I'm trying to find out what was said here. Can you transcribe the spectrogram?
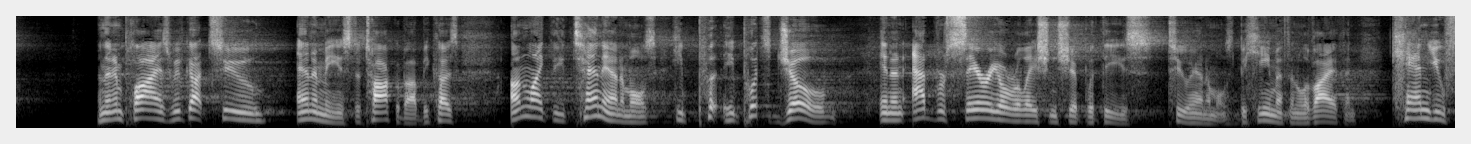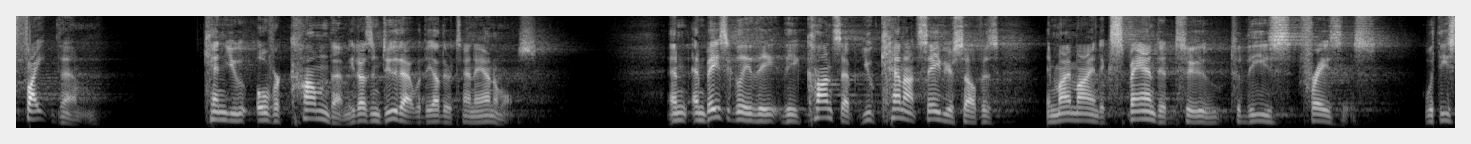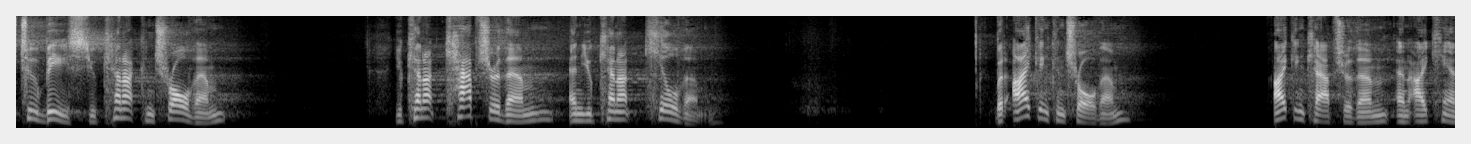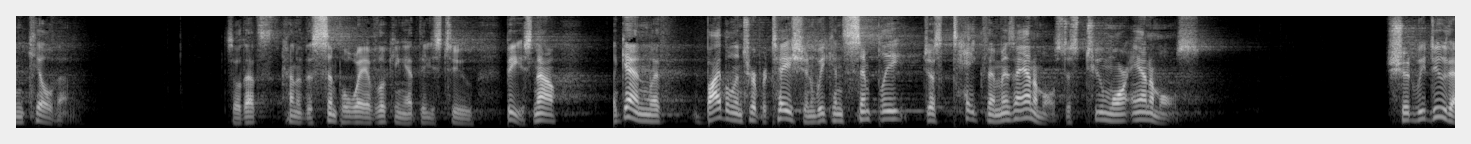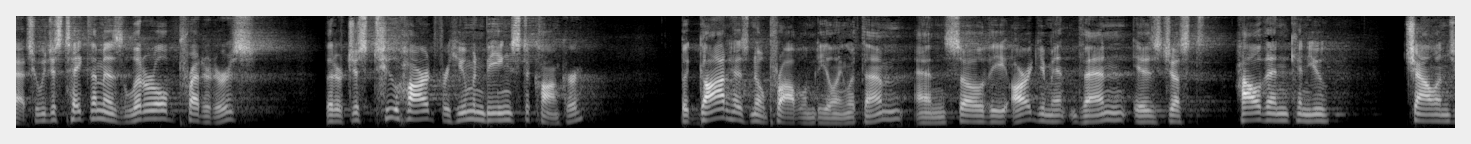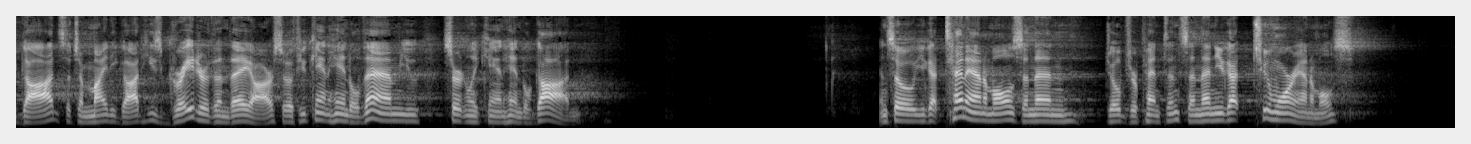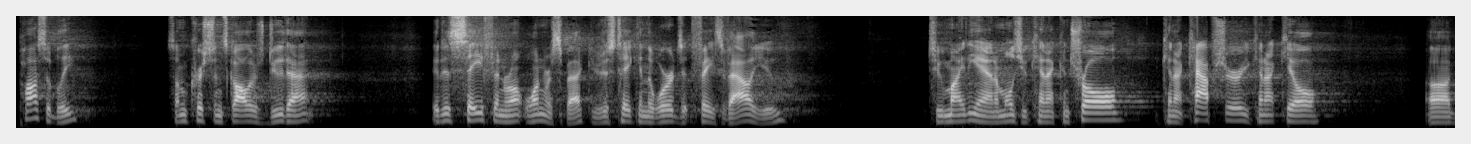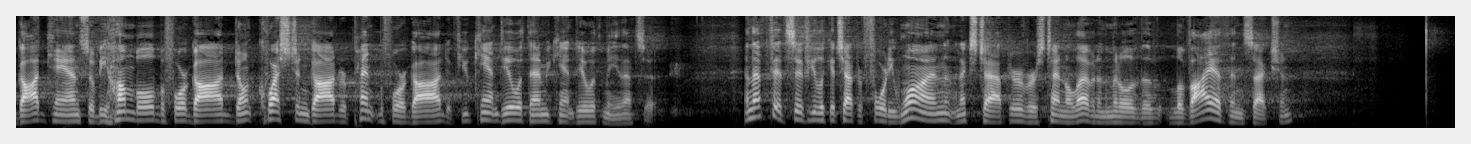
And that implies we've got two enemies to talk about because, unlike the 10 animals, he, put, he puts Job in an adversarial relationship with these two animals, Behemoth and Leviathan. Can you fight them? Can you overcome them? He doesn't do that with the other 10 animals. And, and basically, the, the concept, you cannot save yourself, is, in my mind, expanded to, to these phrases. With these two beasts, you cannot control them, you cannot capture them, and you cannot kill them. But I can control them, I can capture them, and I can kill them. So that's kind of the simple way of looking at these two beasts. Now, again, with Bible interpretation, we can simply just take them as animals, just two more animals. Should we do that? Should we just take them as literal predators that are just too hard for human beings to conquer? But God has no problem dealing with them. And so the argument then is just how then can you challenge God, such a mighty God. He's greater than they are, so if you can't handle them, you certainly can't handle God. And so you got 10 animals, and then Job's repentance, and then you got two more animals. Possibly. Some Christian scholars do that. It is safe in one respect. You're just taking the words at face value. Two mighty animals you cannot control, you cannot capture, you cannot kill. Uh, God can, so be humble before God. Don't question God. Repent before God. If you can't deal with them, you can't deal with me. That's it. And that fits if you look at chapter 41, the next chapter, verse 10 and 11, in the middle of the Leviathan section.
